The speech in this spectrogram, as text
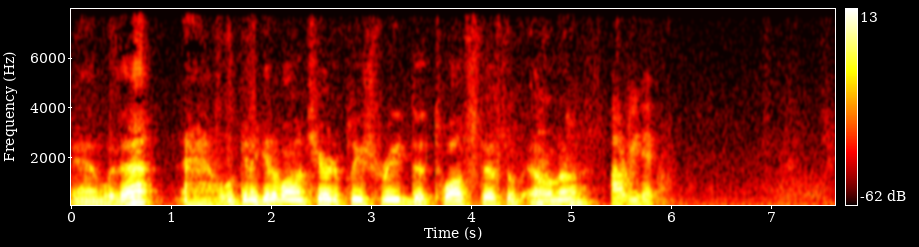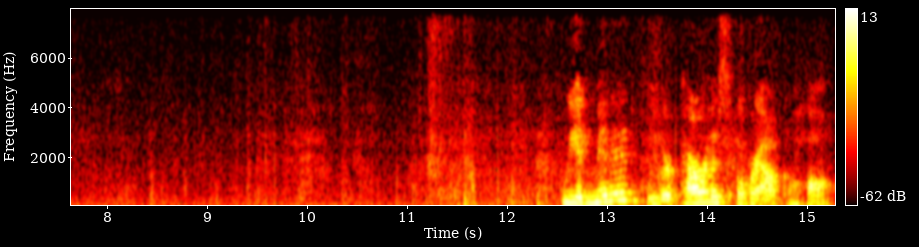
And with that, we're going to get a volunteer to please read the 12 steps of Al-Anon. I'll read it. We admitted we were powerless over alcohol,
